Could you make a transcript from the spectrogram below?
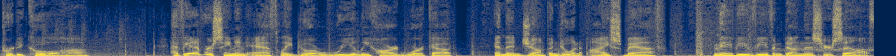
Pretty cool, huh? Have you ever seen an athlete do a really hard workout and then jump into an ice bath? Maybe you've even done this yourself.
